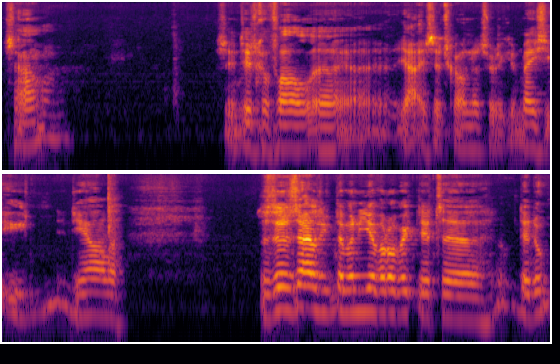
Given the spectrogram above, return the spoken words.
samen. Dus in dit geval uh, ja, is het gewoon natuurlijk het meest ideale dus dit is eigenlijk de manier waarop ik dit, uh, dit doe.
